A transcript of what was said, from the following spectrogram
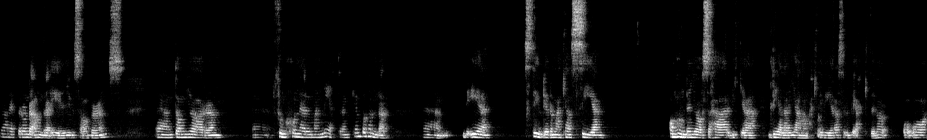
jag han heter och det andra är i USA, Burns. Ehm, de gör funktionell magnetröntgen på hundar. Ehm, det är studier där man kan se om hunden gör så här, vilka delar i hjärnan aktiveras eller blir aktiva. Och, och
